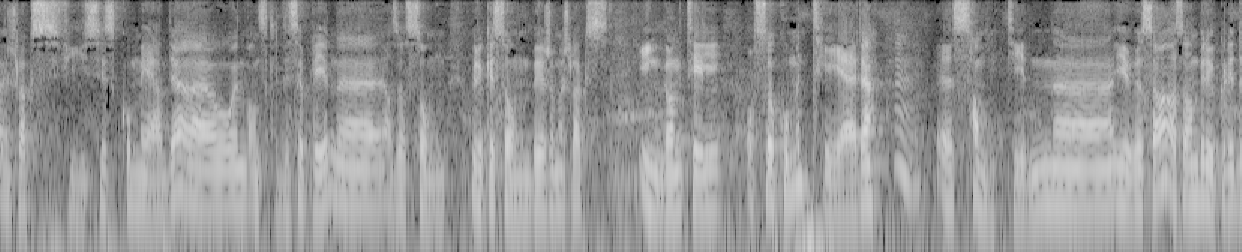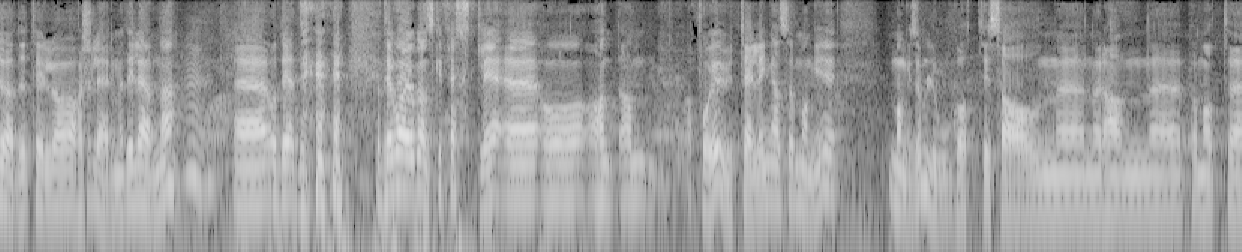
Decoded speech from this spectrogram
en slags fysisk komedie. Det er jo en vanskelig disiplin. Eh, altså som, Bruke zombier som en slags inngang til også å kommentere. Mm Eh, samtiden eh, i USA. Altså Han bruker de døde til å harselere med de levende. Mm. Uh, og, det, det, det, var jo ganske festlig. Uh, og han, han, får jo uttelling. Altså mange, mange som lo godt i salen når han på en måte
